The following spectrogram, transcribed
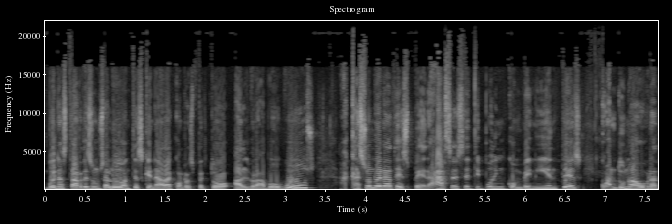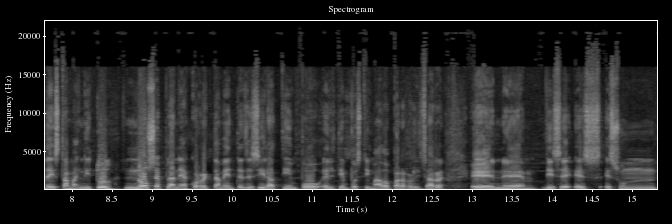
Buenas tardes, un saludo antes que nada con respecto al Bravo Bus. ¿Acaso no era de esperarse este tipo de inconvenientes cuando una obra de esta magnitud no se planea correctamente, es decir, a tiempo, el tiempo estimado para realizar, en, eh, dice, es, es un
